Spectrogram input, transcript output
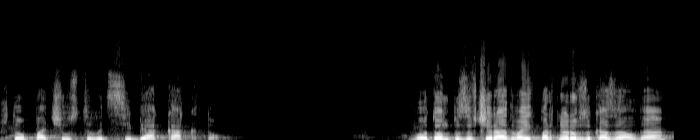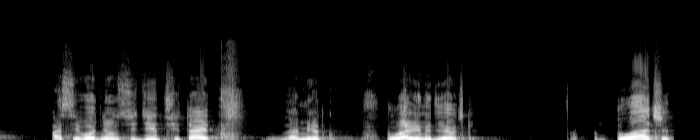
Чтобы почувствовать себя как-то. Вот он позавчера двоих партнеров заказал, да? А сегодня он сидит, читает заметку половина девочки, плачет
